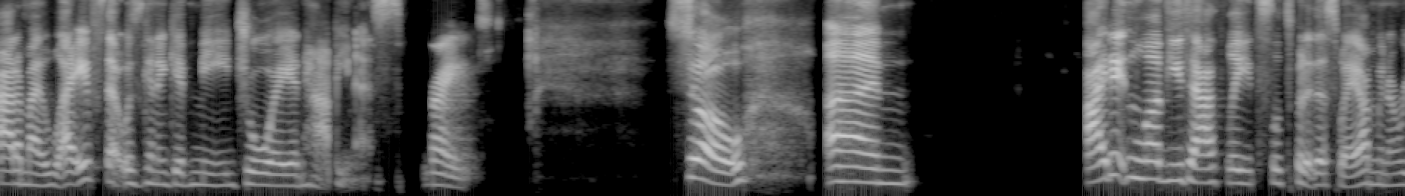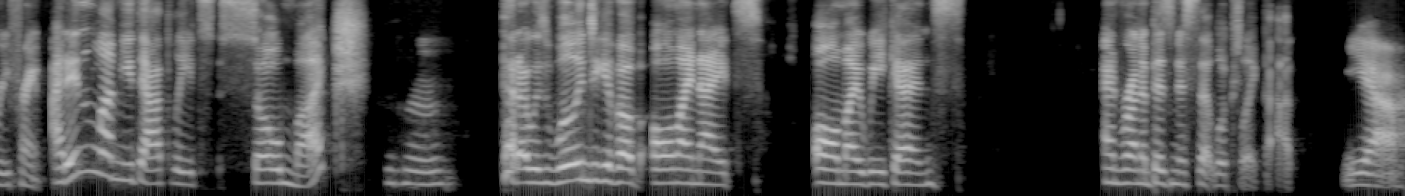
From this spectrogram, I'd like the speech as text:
out of my life that was going to give me joy and happiness. Right. So, um, I didn't love youth athletes. Let's put it this way. I'm going to reframe. I didn't love youth athletes so much mm-hmm that I was willing to give up all my nights, all my weekends, and run a business that looked like that. Yeah.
